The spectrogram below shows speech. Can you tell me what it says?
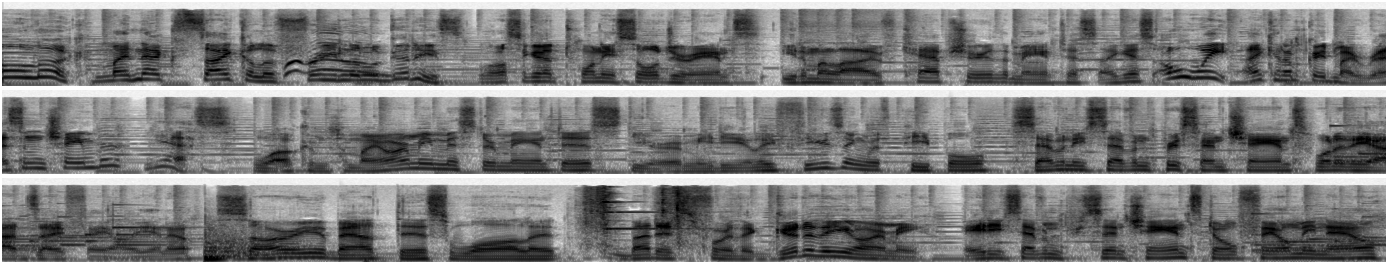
Oh look, my next cycle of free little goodies. We also got 20 soldier ants. Eat them alive. Capture the mantis, I guess. Oh wait, I can upgrade my resin chamber? Yes. Welcome to my army, Mr. Mantis. You're immediately fusing with people. 77% chance. What are the odds I fail, you know? Sorry about this wallet, but it's for the good of the army. 87% chance, don't fail me now.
